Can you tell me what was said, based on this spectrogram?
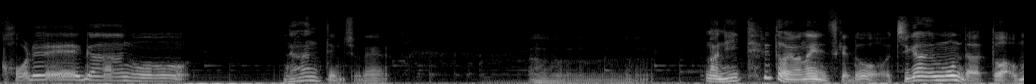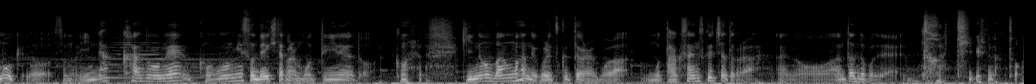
これがあのなんて言うんでしょうね。うん。まあ似てるとは言わないんですけど違うもんだとは思うけどその田舎のねこの味噌できたから持ってきなよと。この昨日晩ご飯でこれ作ったからもうもうたくさん作っちゃったからあのあんたのとこでとかっていうのと。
